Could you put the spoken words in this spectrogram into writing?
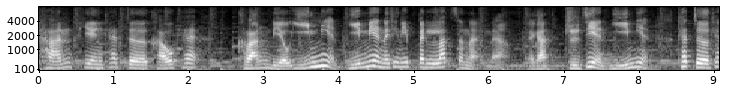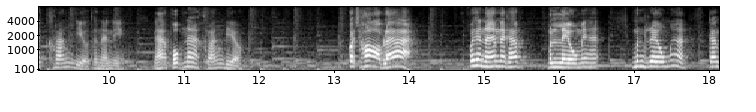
ฉันเพียงแค่เจอเขาแค่ ครั้งเดียวยีเมียนยีเมียนในที่นี้เป็นลักษณะนามนะครับจือเจียนยีเมียนแค่เจอแค่ครั้งเดียวเท่านั้นเองนะพบหน้าครั้งเดียว ก็ชอบแล้ว เพราะฉะนั้นนะครับมันเร็วไหมฮะมันเร็วมากการ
